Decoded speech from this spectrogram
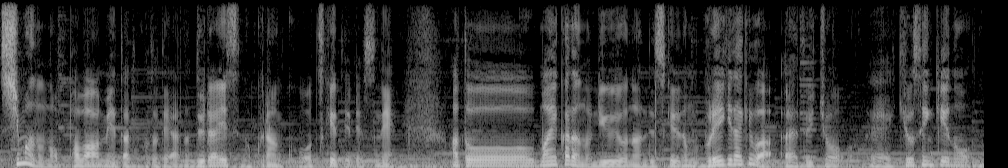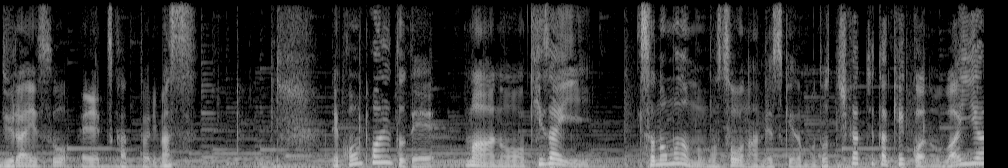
シマノのパワーメーターということで、あの、ドゥラエースのクランクをつけてですね、あと、前からの流用なんですけれども、ブレーキだけは、えー、と一応、えー、9000系のデュラエースを、えー、使っております。で、コンポーネントで、まあ、あの、機材そのものもそうなんですけども、どっちかって言ったら結構あの、ワイヤ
